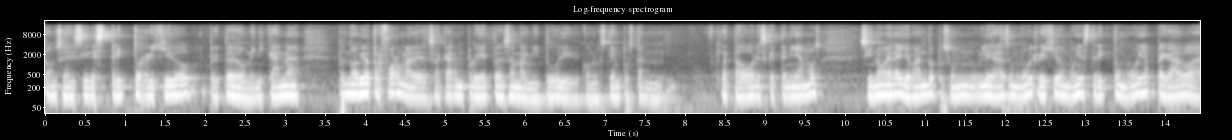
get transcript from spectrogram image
vamos a decir, estricto, rígido. El proyecto de Dominicana, pues no había otra forma de sacar un proyecto de esa magnitud y con los tiempos tan retadores que teníamos sino era llevando pues un, liderazgo muy rígido, muy estricto, muy apegado a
